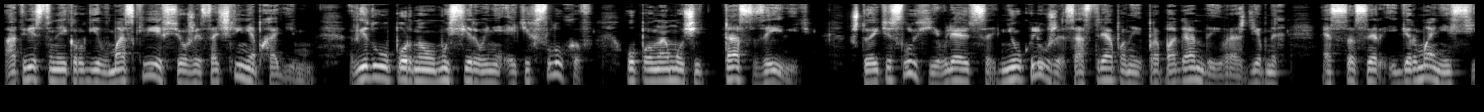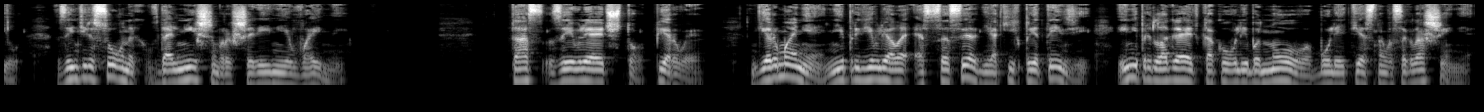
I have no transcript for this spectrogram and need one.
ответственные круги в Москве все же сочли необходимым, ввиду упорного муссирования этих слухов, уполномочить ТАСС заявить, что эти слухи являются неуклюже состряпанной пропагандой враждебных СССР и Германии сил, заинтересованных в дальнейшем расширении войны. ТАСС заявляет, что, первое, Германия не предъявляла СССР никаких претензий и не предлагает какого-либо нового, более тесного соглашения,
